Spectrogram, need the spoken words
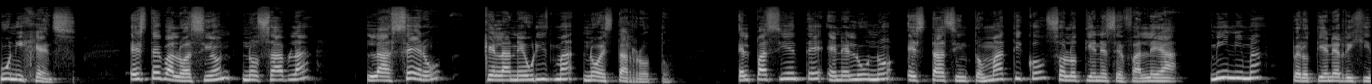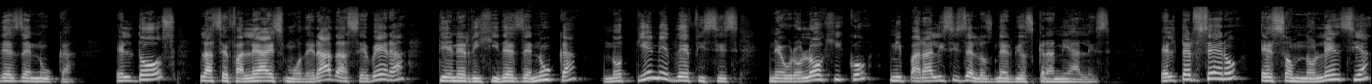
Hens. Esta evaluación nos habla la cero que el aneurisma no está roto. El paciente en el 1 está sintomático, solo tiene cefalea mínima, pero tiene rigidez de nuca. El 2, la cefalea es moderada, severa, tiene rigidez de nuca, no tiene déficit neurológico ni parálisis de los nervios craneales. El tercero es somnolencia,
